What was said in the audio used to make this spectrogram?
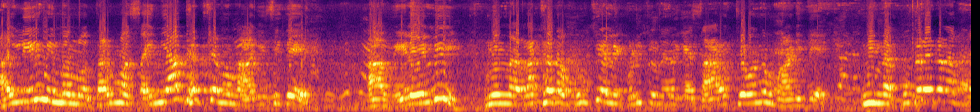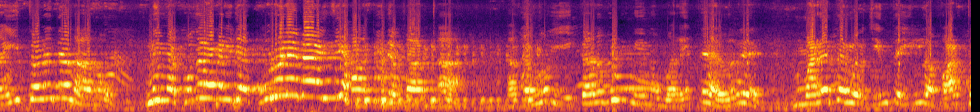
ಅಲ್ಲಿ ನಿನ್ನನ್ನು ಧರ್ಮ ಸೈನ್ಯಾಧ್ಯಕ್ಷನನ್ನು ಆಗಿಸಿದೆ ಆ ವೇಳೆಯಲ್ಲಿ ನಿನ್ನ ರಥದ ಮುಖಿಯಲ್ಲಿ ಕುಳಿತು ನಿನಗೆ ಸಾರಥ್ಯವನ್ನು ಮಾಡಿದೆ. ನಿನ್ನ ಕುದುರೆಗಳ ಮೈ ತೊಳೆದೆ ನಾನು. ನಿನ್ನ ಕುದುರೆಗಳಿಗೆ ಕುರುಳಿ ಮೇಯಿಸಿ ಹಾಕಿದೆ ಪಾರ್ಥ. ಅದನ್ನು ಈ ಕಾಲದಲ್ಲಿ ನೀನು ಮರೆತೆ ಅಲ್ಲವೇ? ಮರೆತಲು ಚಿಂತೆ ಇಲ್ಲ ಪಾರ್ಥ.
